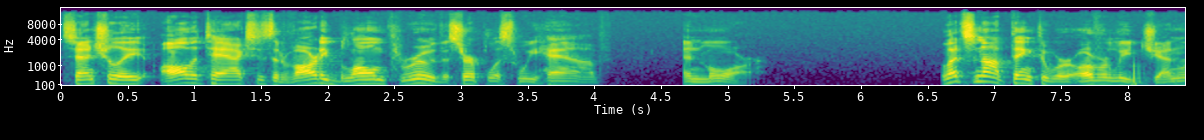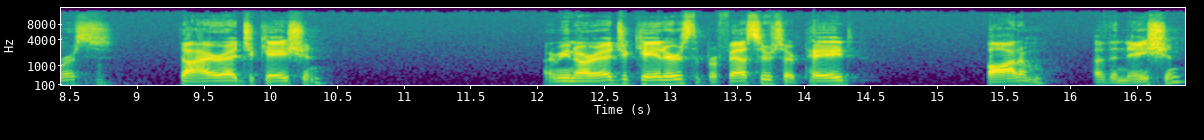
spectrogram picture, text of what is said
essentially all the taxes that have already blown through the surplus we have and more. Let's not think that we're overly generous to higher education. I mean, our educators, the professors, are paid bottom of the nation.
